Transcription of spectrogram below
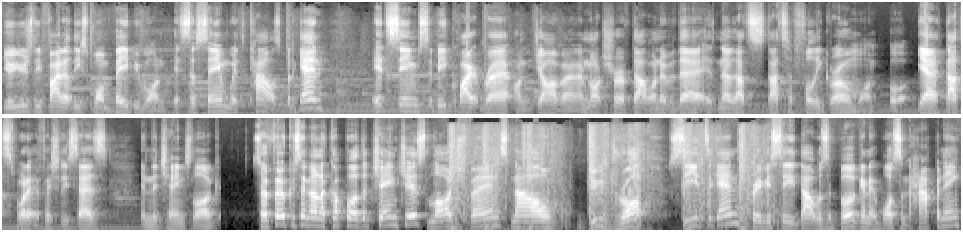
you'll usually find at least one baby one. It's the same with cows. But again, it seems to be quite rare on Java, and I'm not sure if that one over there is... No, that's, that's a fully grown one, but yeah, that's what it officially says in the change log. So focusing on a couple other changes, large ferns now do drop seeds again. Previously, that was a bug and it wasn't happening.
